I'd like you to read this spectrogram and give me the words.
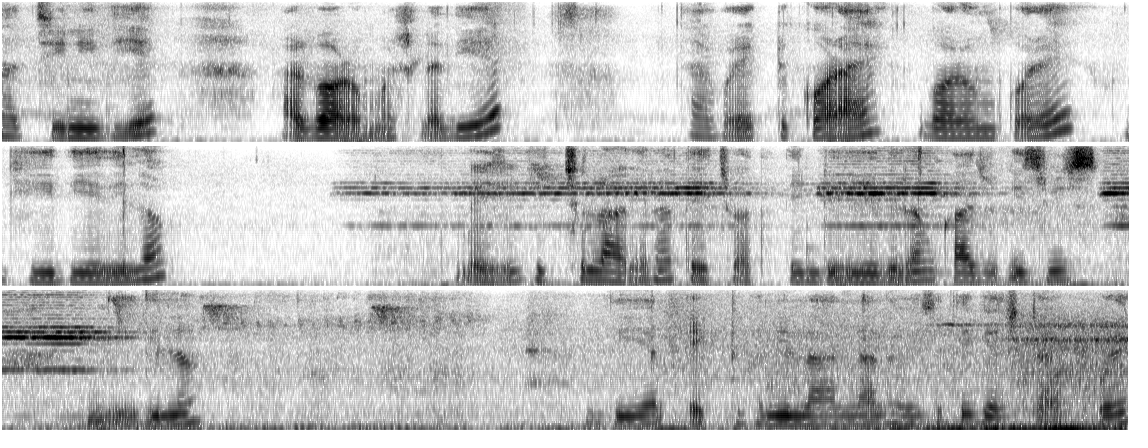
আর চিনি দিয়ে আর গরম মশলা দিয়ে তারপরে একটু কড়াই গরম করে ঘি দিয়ে দিলাম। বেশি কিচ্ছু লাগে না, তেজপাতা তিনটে দিয়ে দিলাম, কাজু কিশমিশ দিয়ে দিলাম। দিয়ে একটুখানি লাল লাল হয়ে যেতে গ্যাসটা অফ করে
